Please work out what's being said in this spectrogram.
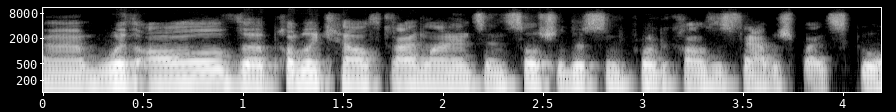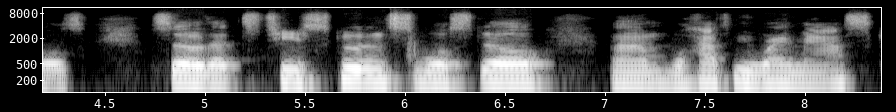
um, with all the public health guidelines and social distancing protocols established by schools. So that students will still um, will have to be wearing masks.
